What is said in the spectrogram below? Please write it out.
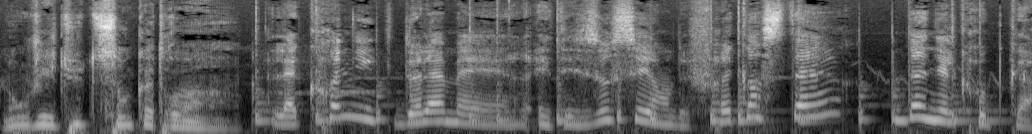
longitude 181. La chronique de la mer et des océans de fréquence terre, Daniel Krupka.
